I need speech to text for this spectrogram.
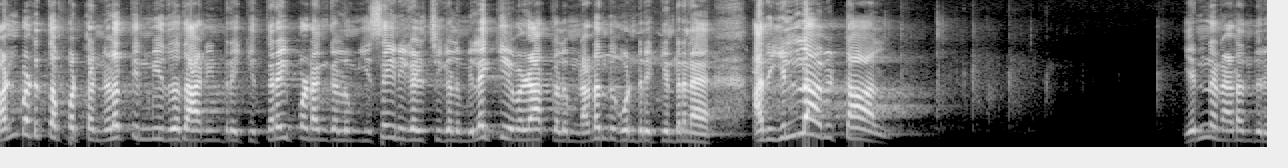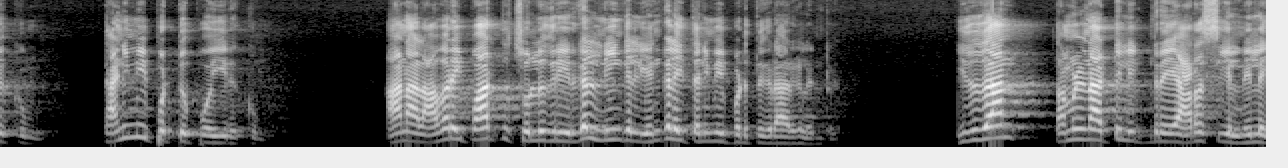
பண்படுத்தப்பட்ட நிலத்தின் மீதுதான் இன்றைக்கு திரைப்படங்களும் இசை நிகழ்ச்சிகளும் இலக்கிய விழாக்களும் நடந்து கொண்டிருக்கின்றன. அது இல்லாவிட்டால் என்ன நடந்திருக்கும்? தனிமைப்பட்டு போயிருக்கும். ஆனால் அவரை பார்த்து சொல்லுகிறீர்கள் நீங்கள் எங்களை தனிமைப்படுத்துகிறார்கள் என்று. இதுதான் தமிழ்நாட்டில் இன்றைய அரசியல் நிலை.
